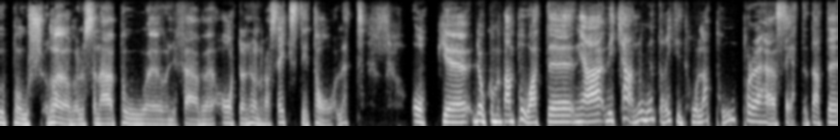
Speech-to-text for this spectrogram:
upprorsrörelserna på eh, ungefär eh, 1860-talet. Och eh, då kommer man på att eh, ja, vi kan nog inte riktigt hålla på på det här sättet. Att eh,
